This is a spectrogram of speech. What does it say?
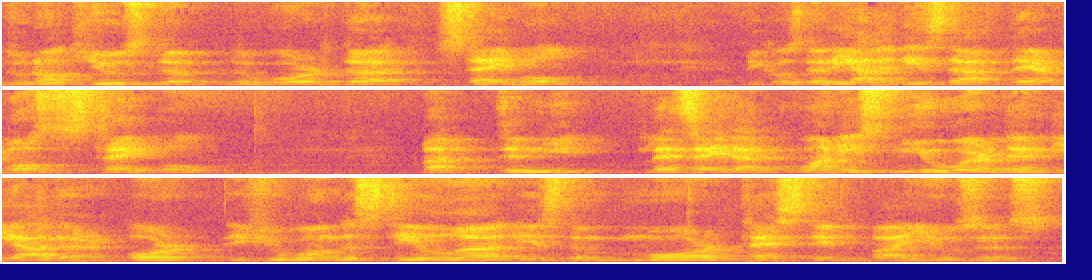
do not use the, the word uh, stable because the reality is that they are both stable, but the, let's say that one is newer than the other, or if you want, the still uh, is the more tested by users.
